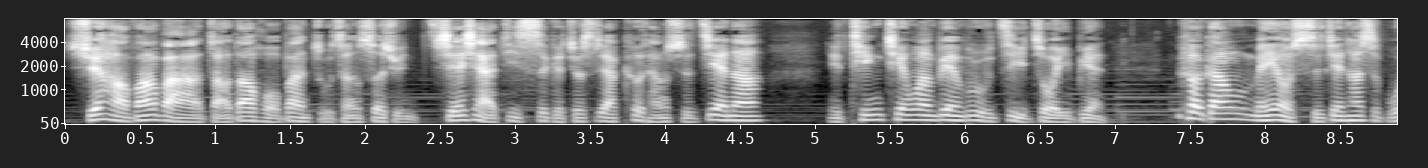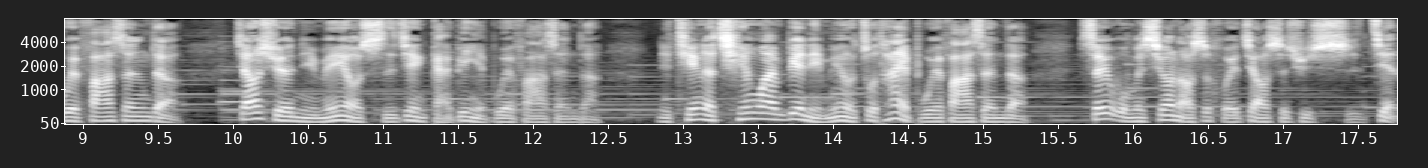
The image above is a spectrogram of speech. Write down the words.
学好方法，找到伙伴，组成社群。接下来第四个就是要课堂实践呢。你听千万遍，不如自己做一遍。课纲没有实践，它是不会发生的。教学你没有实践，改变也不会发生的。你听了千万遍，你没有做，它也不会发生的。所以，我们希望老师回教室去实践。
